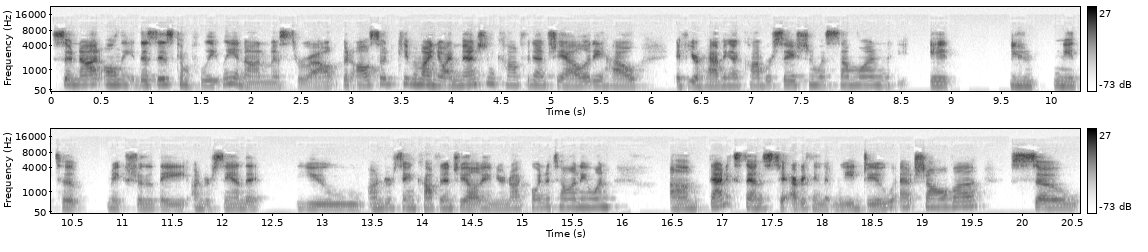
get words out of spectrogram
So not only this is completely anonymous throughout, but also keep in mind, you know, I mentioned confidentiality, how if you're having a conversation with someone, it you need to make sure that they understand that you understand confidentiality and you're not going to tell anyone. Um, that extends to everything that we do at Shalva. So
